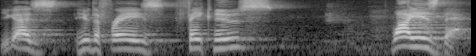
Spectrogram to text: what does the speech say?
You guys hear the phrase fake news? Why is that?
